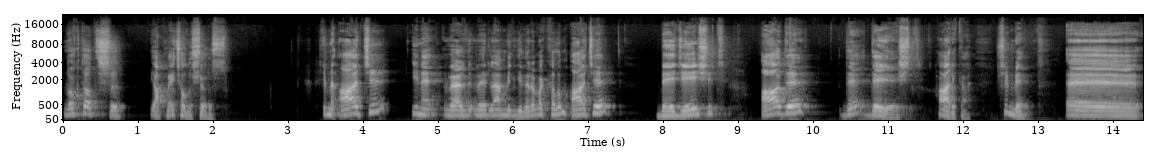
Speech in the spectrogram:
nokta atışı yapmaya çalışıyoruz. Şimdi AC yine ver- verilen bilgilere bakalım. AC BC'ye eşit. AD de D'ye eşit. Harika. Şimdi eee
